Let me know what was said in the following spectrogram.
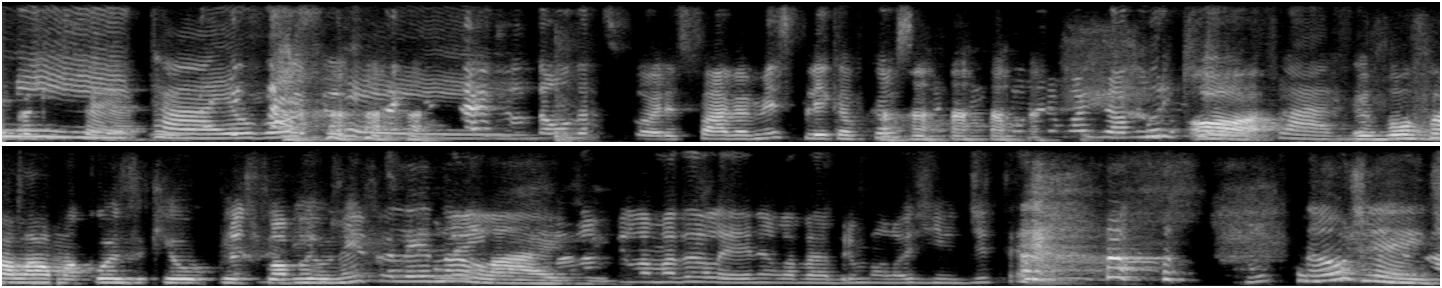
bonita, eu gostei. o dom das flores, Flávia? Me explica, porque eu sou uma jovem. Por quê, Ó, Flávia? Eu vou falar uma coisa que eu percebi, eu nem falei na live. Na Vila Madalena, ela vai abrir uma lojinha de trem. Não, gente,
